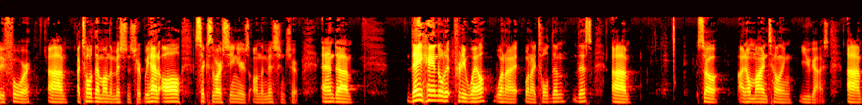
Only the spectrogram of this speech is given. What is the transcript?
before, um, I told them on the mission trip. We had all six of our seniors on the mission trip, and um, they handled it pretty well when I when I told them this. Um, so I don't mind telling you guys. Um,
